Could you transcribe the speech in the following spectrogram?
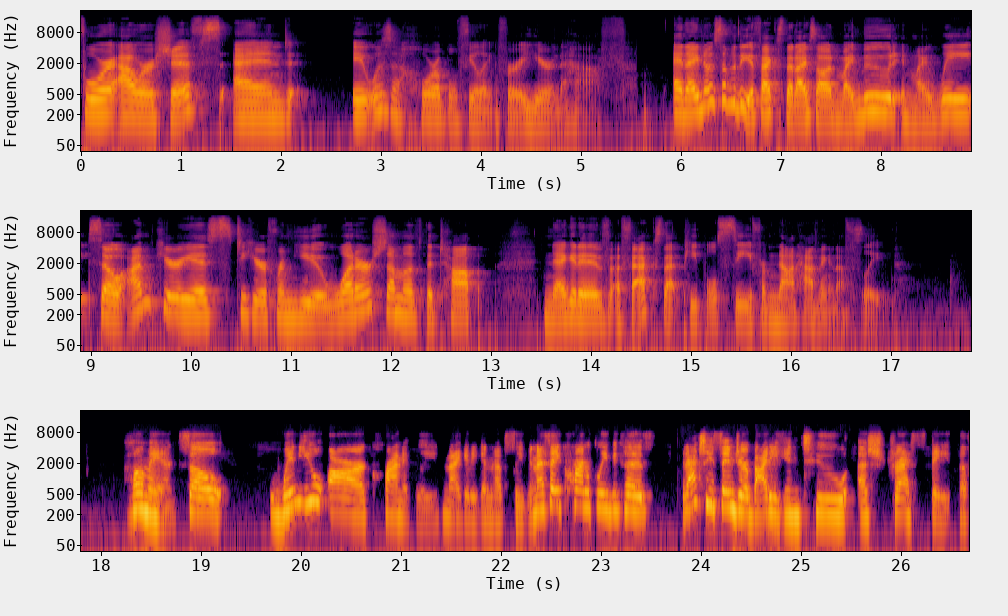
four hour shifts and it was a horrible feeling for a year and a half. And I know some of the effects that I saw in my mood, in my weight. So I'm curious to hear from you. What are some of the top negative effects that people see from not having enough sleep? Oh, man. So when you are chronically not getting enough sleep, and I say chronically because it actually sends your body into a stress state, the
